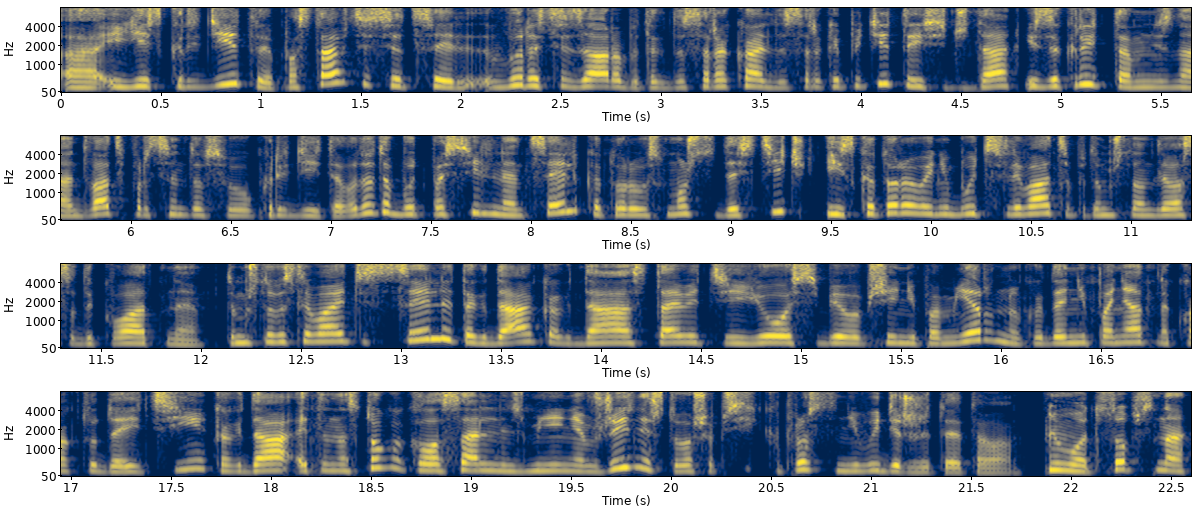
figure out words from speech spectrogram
и есть кредиты, поставьте себе цель вырастить заработок до 40 или до 45 тысяч, да, и закрыть там, не знаю, 20% своего кредита. Вот это будет посильная цель, которую вы сможете достичь, и из которой вы не будете сливаться, потому что она для вас адекватная. Потому что вы сливаетесь с цели тогда, когда ставите ее себе вообще непомерную, когда непонятно, как туда идти, когда это настолько колоссальное изменение в жизни, что ваша психика просто не выдержит этого. Вот, собственно,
